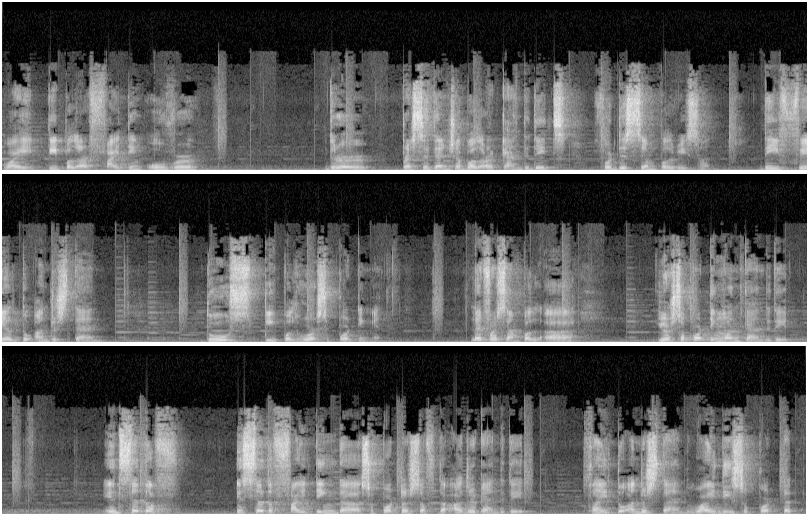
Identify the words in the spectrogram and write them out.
why people are fighting over their presidential or candidates for this simple reason. They fail to understand those people who are supporting it. Like for example, uh, you're supporting one candidate instead of instead of fighting the supporters of the other candidate try to understand why they support that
